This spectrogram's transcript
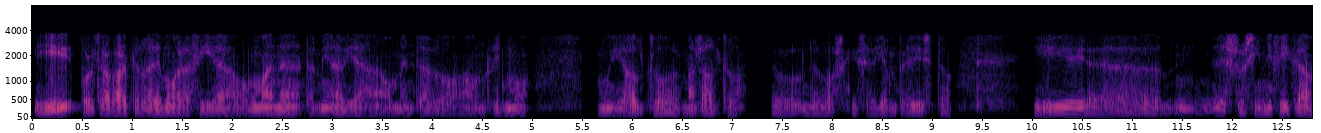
Y por otra parte, la demografía humana también había aumentado a un ritmo muy alto, más alto de los que se habían previsto. Y eh, eso significa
